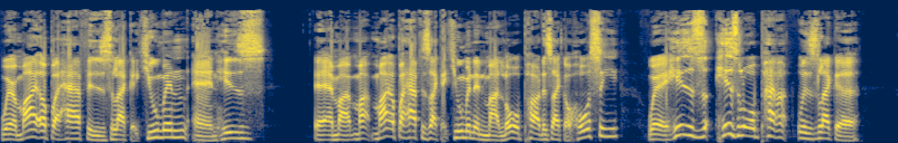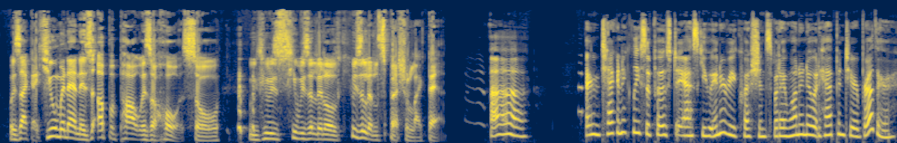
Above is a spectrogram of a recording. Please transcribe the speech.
where my upper half is like a human and his and my, my, my upper half is like a human and my lower part is like a horsey where his his lower part was like a was like a human and his upper part was a horse so he was he was a little he was a little special like that Ah. I'm technically supposed to ask you interview questions, but I want to know what happened to your brother.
